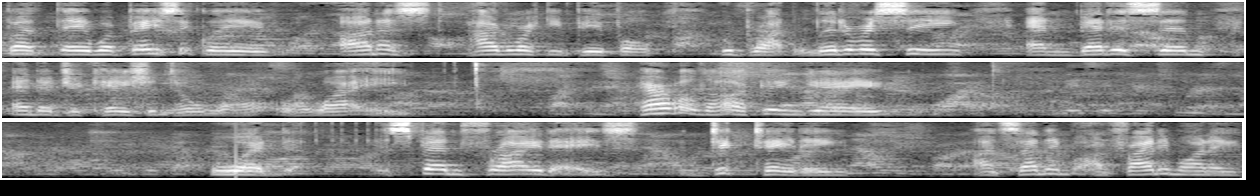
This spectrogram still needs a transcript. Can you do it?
But they were basically honest, hardworking people who brought literacy and medicine and education to Hawaii. Harold Ockenga would spend Fridays dictating on Sunday on Friday morning.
